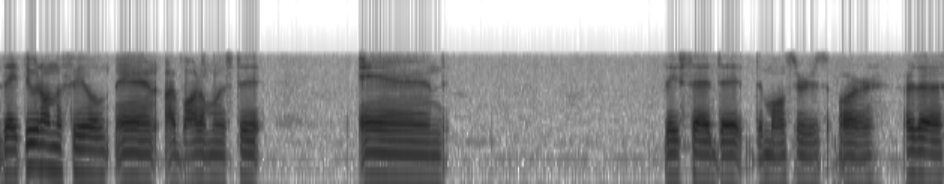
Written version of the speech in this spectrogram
they threw it on the field, and I bottomlessed it. And they said that the monsters are, or the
